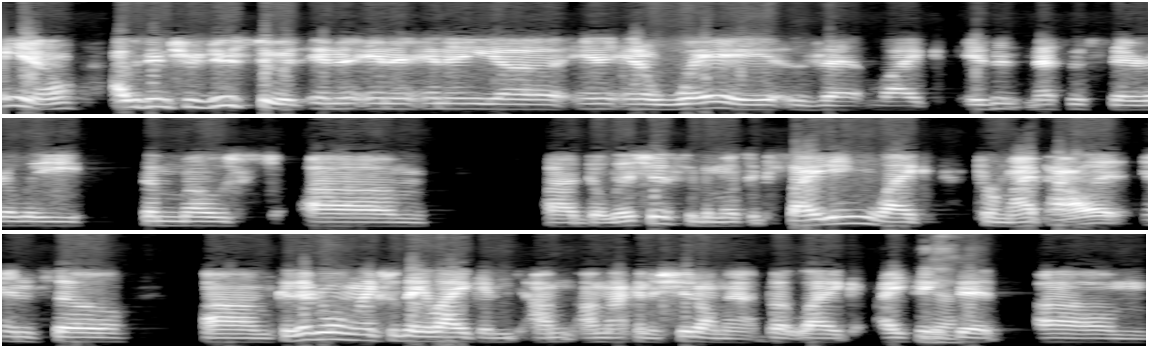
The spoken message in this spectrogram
you know, I was introduced to it in a, in a, in a, uh, in, in, a way that like isn't necessarily the most, um, uh, delicious or the most exciting, like for my palate. And so, um, cause everyone likes what they like and I'm, I'm not going to shit on that, but like, I think yeah. that, um,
